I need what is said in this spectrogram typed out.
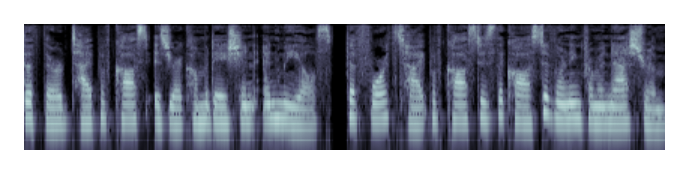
the third type of cost is your accommodation and meals. The fourth type of cost is the cost of learning from an ashram.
